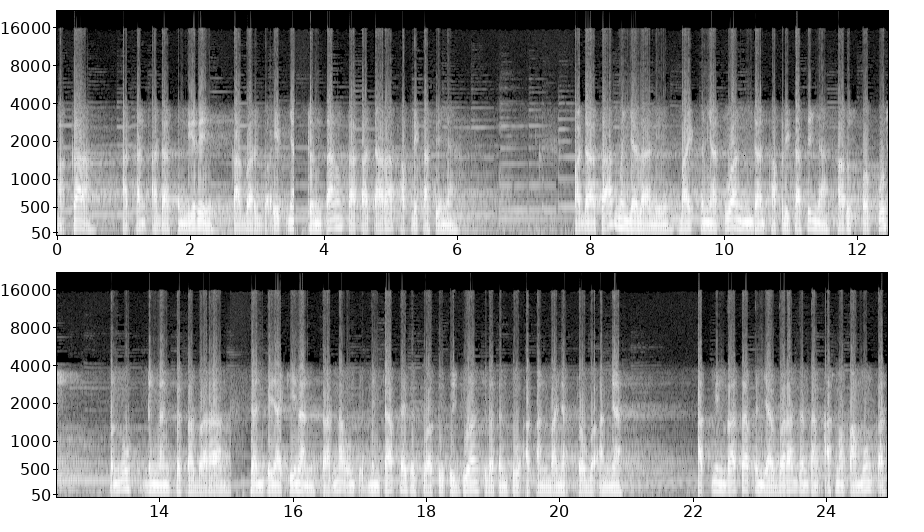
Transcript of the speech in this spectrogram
maka akan ada sendiri kabar gaibnya tentang tata cara aplikasinya. Pada saat menjalani, baik penyatuan dan aplikasinya harus fokus penuh dengan kesabaran dan keyakinan karena untuk mencapai sesuatu tujuan sudah tentu akan banyak cobaannya. Admin rasa penjabaran tentang asma pamungkas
